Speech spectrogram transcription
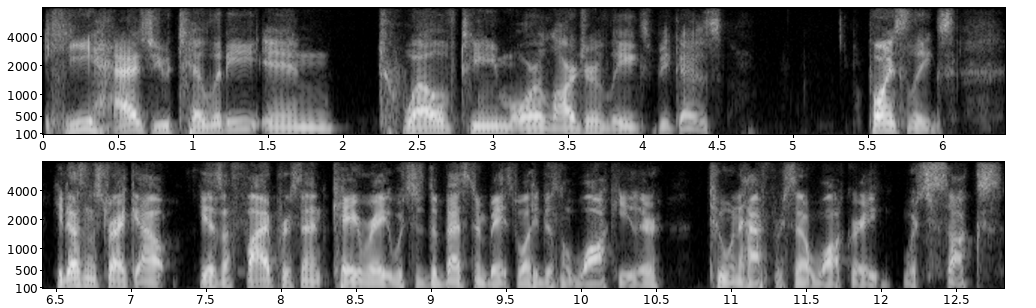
he has utility in 12 team or larger leagues because points leagues, he doesn't strike out. He has a 5% K rate, which is the best in baseball. He doesn't walk either, 2.5% walk rate, which sucks.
